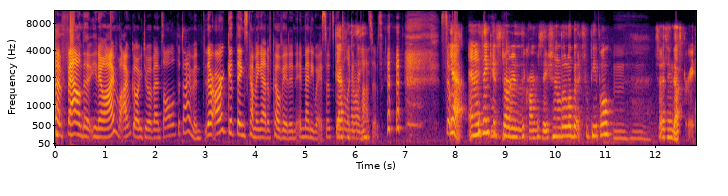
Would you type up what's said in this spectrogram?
have found that, you know, I'm I'm going to events all of the time and there are good things coming out of COVID in, in many ways. So it's good Definitely. to look at the positives. so Yeah, and I think it started the conversation a little bit for people. Mm-hmm. So I think that's great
